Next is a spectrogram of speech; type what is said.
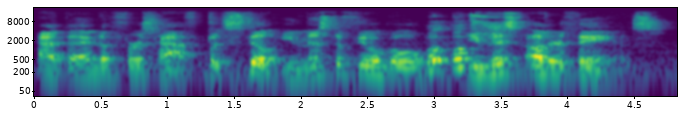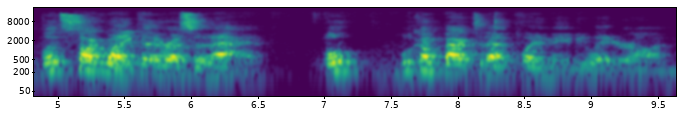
at the end of the first half, but still, you missed a field goal. Let- let's- you missed other things. Let's talk about Like- the rest of that. We'll we'll come back to that play maybe later on.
